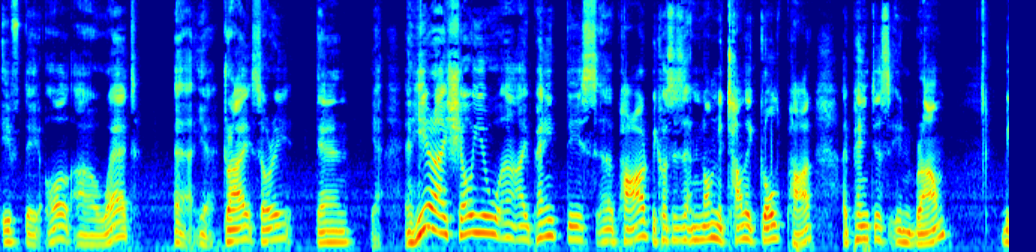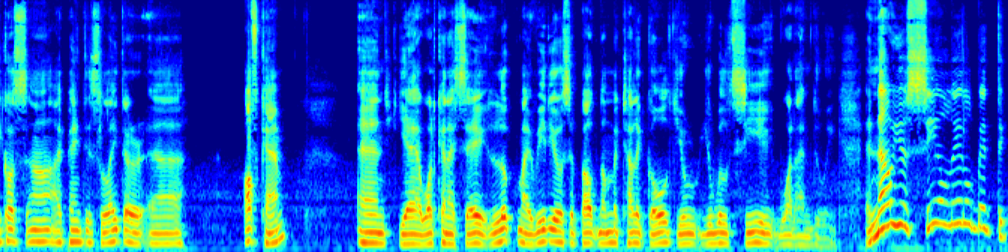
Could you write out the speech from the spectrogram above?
if they all are wet uh, yeah dry sorry then yeah. And here I show you uh, I paint this uh, part because it's a non-metallic gold part. I paint this in brown because uh, I paint this later uh, off cam and yeah what can I say? Look my videos about non-metallic gold you you will see what I'm doing. And now you see a little bit the,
